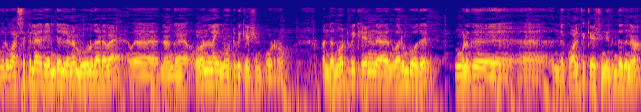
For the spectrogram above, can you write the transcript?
ஒரு வருஷத்தில் ரெண்டு இல்லைன்னா மூணு தடவை நாங்கள் ஆன்லைன் நோட்டிஃபிகேஷன் போடுறோம். அந்த நோட்டிஃபிகேஷன் வரும்போது உங்களுக்கு அந்த குவாலிஃபிகேஷன் இருந்ததுன்னா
